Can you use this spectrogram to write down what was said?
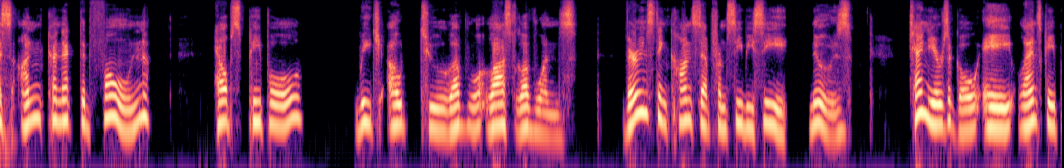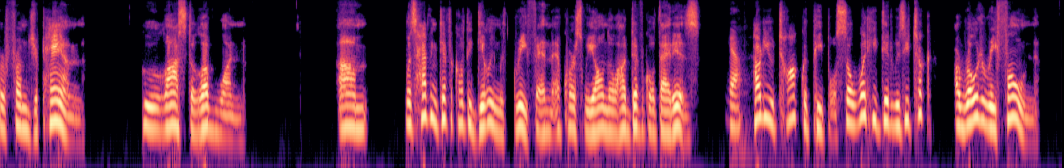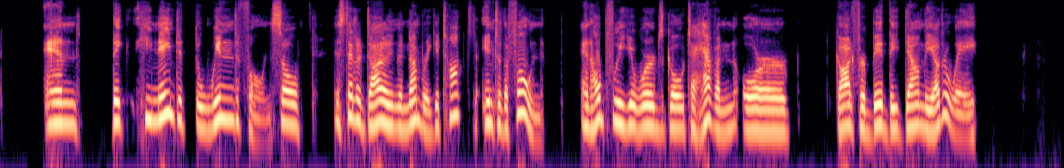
This unconnected phone helps people reach out to loved, lost loved ones. Very interesting concept from CBC News. 10 years ago, a landscaper from Japan who lost a loved one um, was having difficulty dealing with grief. And of course, we all know how difficult that is Yeah. how do you talk with people? So what he did was he took a rotary phone and they he named it the wind phone. So instead of dialing a number, you talked into the phone and hopefully your words go to heaven or God forbid they down the other way.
